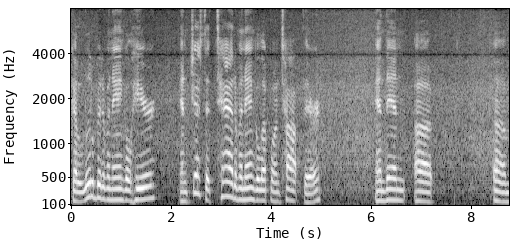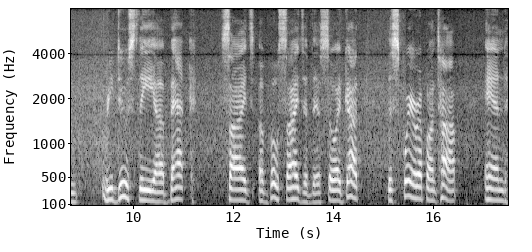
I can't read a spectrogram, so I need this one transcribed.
Got a little bit of an angle here and just a tad of an angle up on top there. And then uh, um, reduce the uh, back sides of both sides of this. So I've got the square up on top and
